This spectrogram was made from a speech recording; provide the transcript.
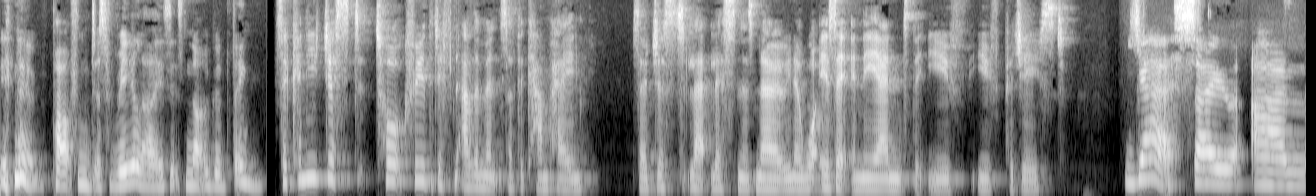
You know, apart from just realize it's not a good thing. So, can you just talk through the different elements of the campaign? So, just let listeners know, you know, what is it in the end that you've you've produced? Yeah, so um,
